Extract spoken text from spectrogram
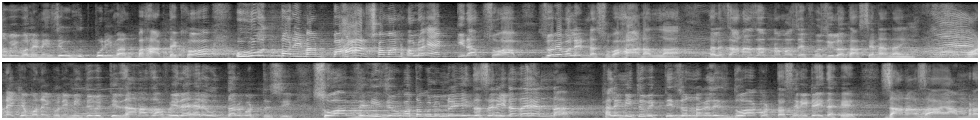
নবী বলেন, এই যে উহুদ পরিমাণ পাহাড় দেখো, উহুদ পরিমাণ পাহাড় সমান হলো এক কিরাত সোয়াব। জোরে বলেন না সুবাহান আল্লাহ তাহলে জানাজার নামাজে ফজিলত আছে না নাই? অনেকে মনে করি, মৃত ব্যক্তির জানাজা ফিরে হেরে উদ্ধার করতেছি। সোয়াব যে নিজেও কতগুলো লয়ে যেতেছেন এটা দেখেন না। খালি মৃত ব্যক্তির জন্য খালি দোয়া করতেছেন, এটাই দেখেন। জানা যায় আমরা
